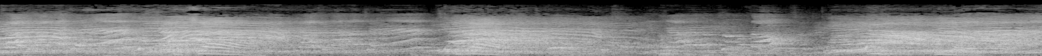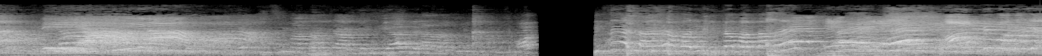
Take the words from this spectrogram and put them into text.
क्या जलाना चाहिए जय क्या जलाना चाहिए जय क्या है बच्चों बताओ तुलसी माता के आगे दिया जलाना और कितने अध्याय हैं हमारी गीता माता में आप भी बोलोगे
